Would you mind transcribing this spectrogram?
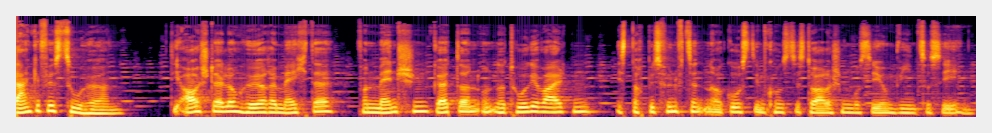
Danke fürs Zuhören. Die Ausstellung Höhere Mächte von Menschen, Göttern und Naturgewalten ist noch bis 15. August im Kunsthistorischen Museum Wien zu sehen.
